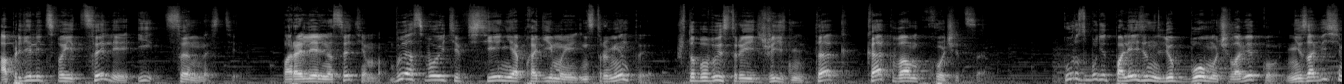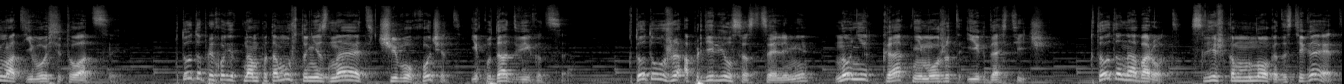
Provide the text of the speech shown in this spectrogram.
определить свои цели и ценности – Параллельно с этим вы освоите все необходимые инструменты, чтобы выстроить жизнь так, как вам хочется. Курс будет полезен любому человеку, независимо от его ситуации. Кто-то приходит к нам потому, что не знает, чего хочет и куда двигаться. Кто-то уже определился с целями, но никак не может их достичь. Кто-то наоборот, слишком много достигает,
